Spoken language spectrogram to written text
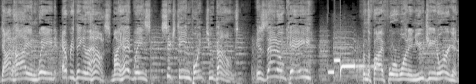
Got high and weighed everything in the house. My head weighs 16.2 pounds. Is that okay? From the 541 in Eugene, Oregon.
